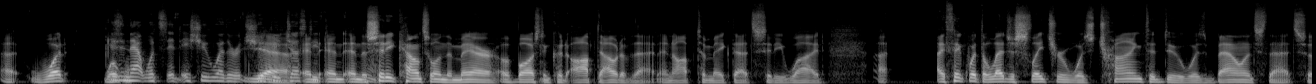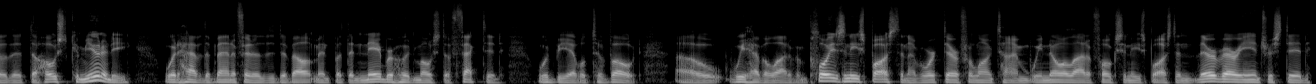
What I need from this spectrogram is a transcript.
Uh, what what Isn't that what's at issue? Whether it should yeah, be just and, and, and the city council and the mayor of Boston could opt out of that and opt to make that citywide. Uh, I think what the legislature was trying to do was balance that so that the host community would have the benefit of the development, but the neighborhood most affected would be able to vote. Uh, we have a lot of employees in East Boston. I've worked there for a long time. We know a lot of folks in East Boston. They're very interested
